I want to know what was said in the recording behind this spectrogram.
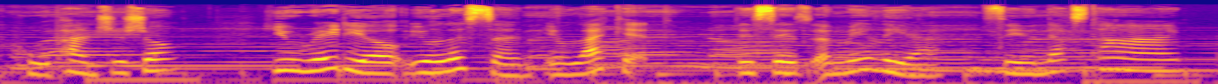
“湖畔之声”。You radio, you listen, you like it. This is Amelia. See you next time.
